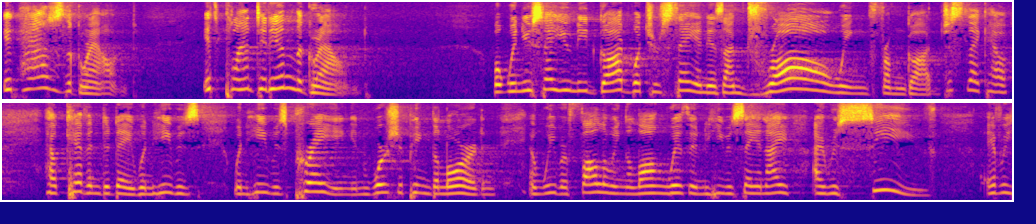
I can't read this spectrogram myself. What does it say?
It has the ground, it's planted in the ground. But when you say you need God, what you're saying is, I'm drawing from God. Just like how, how Kevin today, when he was when he was praying and worshiping the Lord and, and we were following along with him, he was saying, I, I receive every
